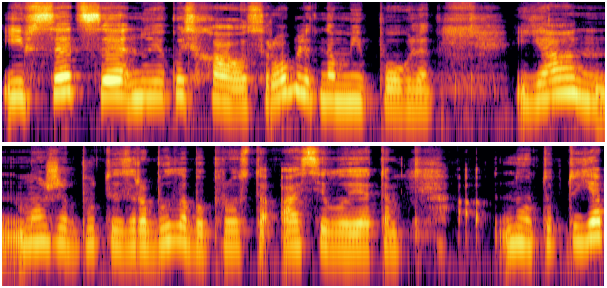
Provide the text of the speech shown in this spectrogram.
І все це ну, якийсь хаос роблять, на мій погляд. Я, може бути, зробила би просто. А, Ну, тобто я,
